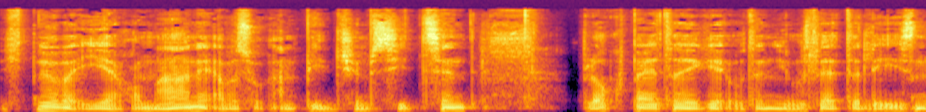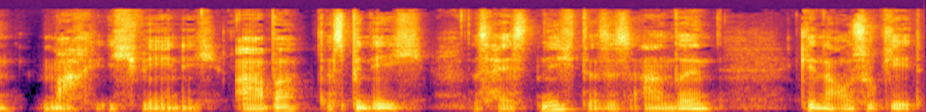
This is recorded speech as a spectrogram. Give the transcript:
nicht nur aber eher Romane, aber so am Bildschirm sitzend. Blogbeiträge oder Newsletter lesen mache ich wenig. Aber das bin ich. Das heißt nicht, dass es anderen genauso geht.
